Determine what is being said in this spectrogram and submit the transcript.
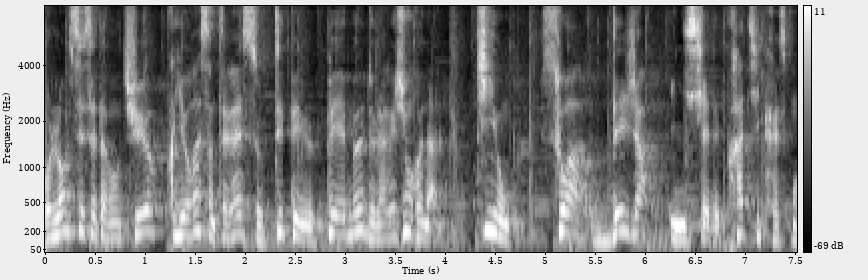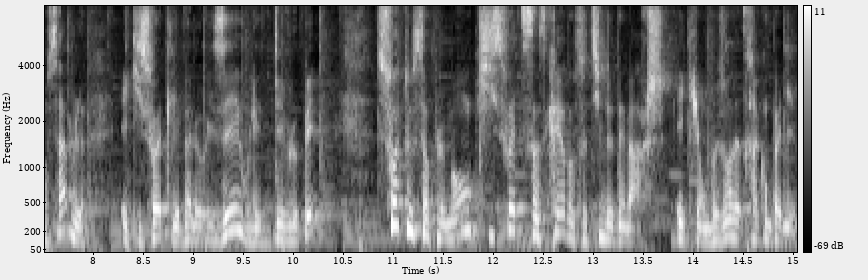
Pour lancer cette aventure, Priora s'intéresse aux TPE-PME de la région Rhône-Alpes, qui ont soit déjà initié des pratiques responsables et qui souhaitent les valoriser ou les développer, soit tout simplement qui souhaitent s'inscrire dans ce type de démarche et qui ont besoin d'être accompagnés.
